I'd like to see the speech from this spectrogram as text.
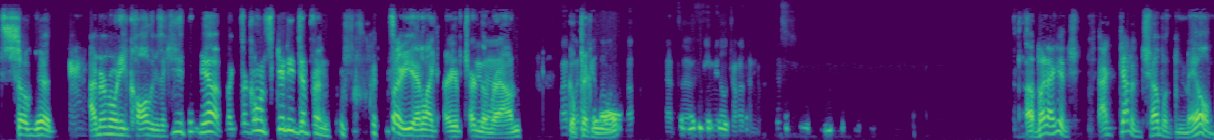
So good. I remember when he called him. He's like, "You pick me up." Like they're going skinny dipping. so he had like, "Are turned Did, uh, around?" Go pick him up. That's a female Jonathan. Uh, but I get, I got a chub with male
